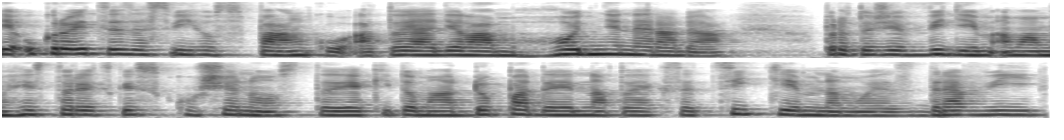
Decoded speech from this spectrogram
je ukrojit se ze svého spánku. A to já dělám hodně nerada, protože vidím a mám historicky zkušenost, jaký to má dopady na to, jak se cítím, na moje zdraví,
